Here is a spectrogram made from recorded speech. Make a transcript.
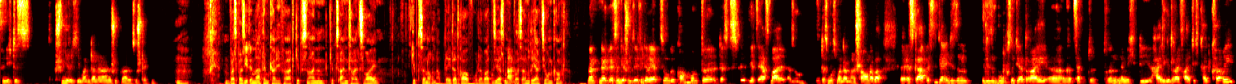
finde ich das schwierig, jemanden dann in eine Schublade zu stecken. Mhm. Was passiert denn nach dem Kalifat? Gibt es einen, gibt's einen Teil zwei? Gibt es da noch ein Update da drauf oder warten Sie erstmal, was an Reaktionen kommt? Na, na, es sind ja schon sehr viele Reaktionen gekommen und äh, das ist jetzt erstmal, also das muss man dann mal schauen, aber äh, es gab, es sind ja in diesem, in diesem Buch sind ja drei äh, Rezepte drin, nämlich die heilige Dreifaltigkeit Curry,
